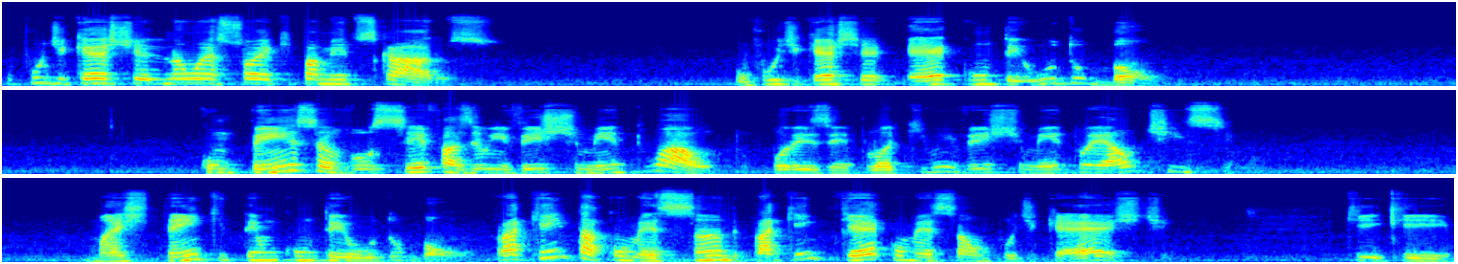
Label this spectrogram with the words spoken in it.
O podcast ele não é só equipamentos caros. O podcast é, é conteúdo bom. Compensa você fazer um investimento alto. Por exemplo, aqui o investimento é altíssimo. Mas tem que ter um conteúdo bom. Para quem está começando, para quem quer começar um podcast, que, que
